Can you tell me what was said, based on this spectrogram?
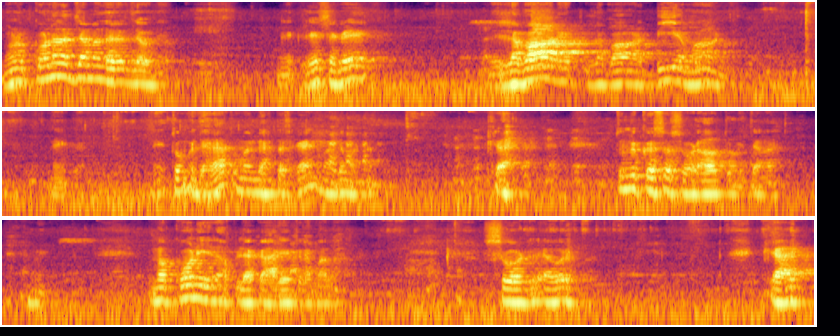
म्हणून कोणाला जमा धरत जाऊ दे हे सगळे लबाड आहेत लबाड बियमान. नाही का? नाही तुम्ही धरा तुम्हाला तसं काय नाही माझं म्हणणं. काय तुम्ही कसं सोडावं तुम्ही त्यांना? मग कोण येईल आपल्या कार्यक्रमाला? सोडल्यावर काय?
